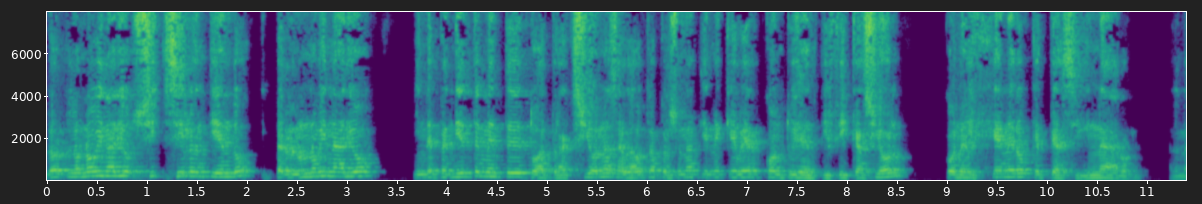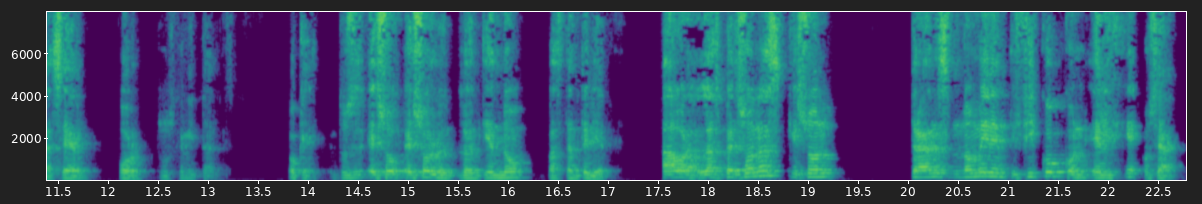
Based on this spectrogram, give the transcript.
Lo, no binario sí, sí lo entiendo, pero lo no binario, independientemente de tu atracción hacia la otra persona, tiene que ver con tu identificación con el género que te asignaron al nacer por tus genitales. Ok, entonces eso, eso lo, lo entiendo bastante bien. Ahora, las personas que son trans, no me identifico con el, o sea,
